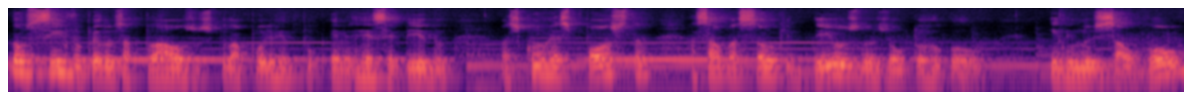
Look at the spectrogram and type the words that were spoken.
Não sirvo pelos aplausos, pelo apoio recebido, mas como resposta à salvação que Deus nos outorgou. Ele nos salvou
